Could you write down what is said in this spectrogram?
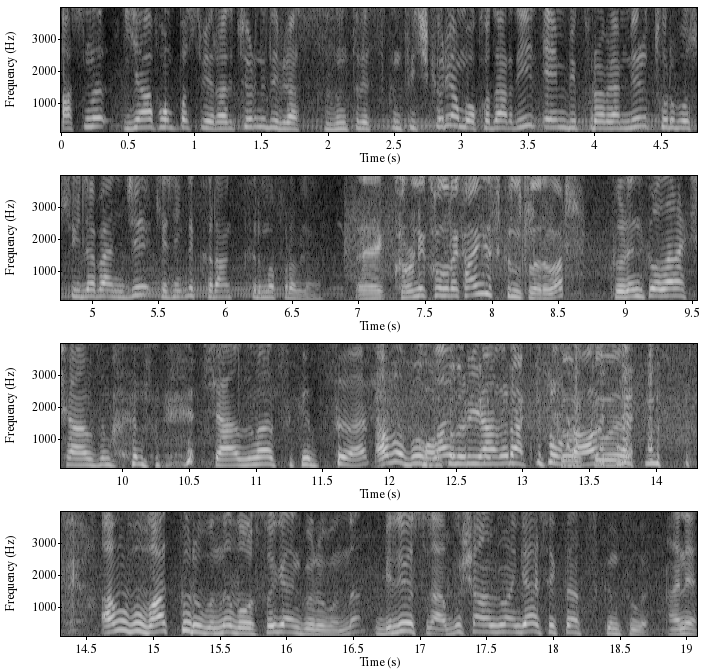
Aslında yağ pompası ve radyatöründe de biraz sızıntı ve sıkıntı çıkarıyor ama o kadar değil. En büyük problemleri turbosuyla bence kesinlikle krank kırma problemi. Ee, kronik olarak hangi sıkıntıları var? Kronik olarak şanzıman şanzıman sıkıntısı var. Ama bu Korkulu rüyaları aktif oldu abi. Ama bu VAK grubunda, Volkswagen grubunda biliyorsun abi bu şanzıman gerçekten sıkıntılı. Hani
